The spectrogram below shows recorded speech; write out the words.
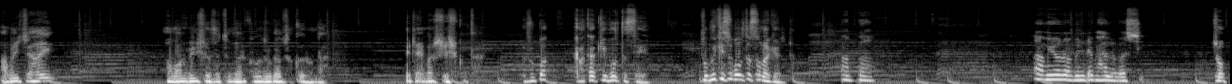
আমি চাই আমার মেয়ের সাথে তুমি আর কোনো যোগাযোগ করো না। এটাই আমার শেষ কথা। রূপা কাকা কি বলতেছে? তুমি কিছু বলতেছো না কেন? আব্বা আমিও রবিনকে ভালোবাসি। চুপ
